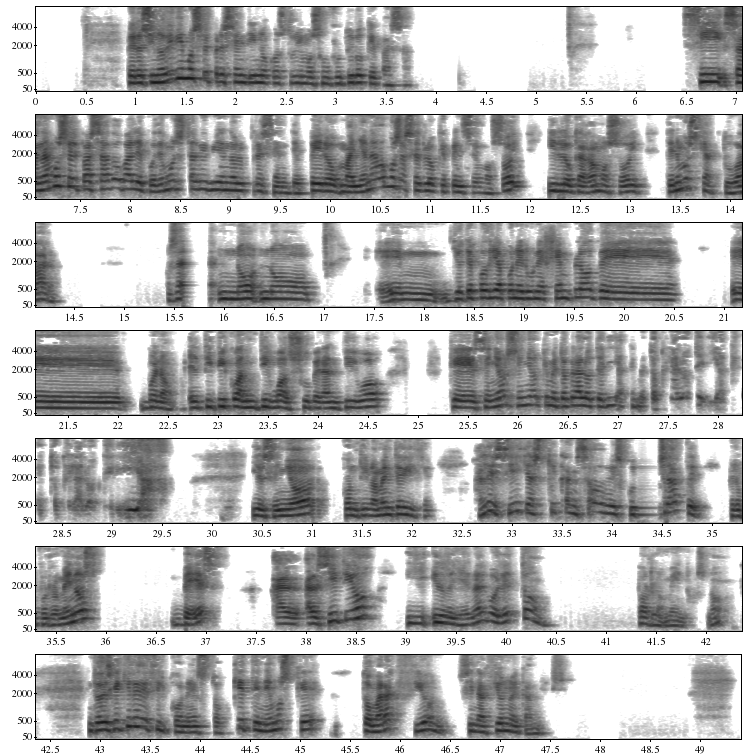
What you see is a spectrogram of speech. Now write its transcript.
Pero si no vivimos el presente y no construimos un futuro, ¿qué pasa? Si sanamos el pasado, vale, podemos estar viviendo el presente, pero mañana vamos a hacer lo que pensemos hoy y lo que hagamos hoy. Tenemos que actuar. O sea, no, no, eh, yo te podría poner un ejemplo de, eh, bueno, el típico antiguo, súper antiguo, que señor, señor, que me toque la lotería, que me toque la lotería, que me toque la lotería. Y el señor continuamente dice, vale, sí, ya estoy cansado de escucharte, pero por lo menos ves al, sitio y, y rellena el boleto, por lo menos, ¿no? Entonces, ¿qué quiere decir con esto? Que tenemos que tomar acción. Sin acción no hay cambios.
